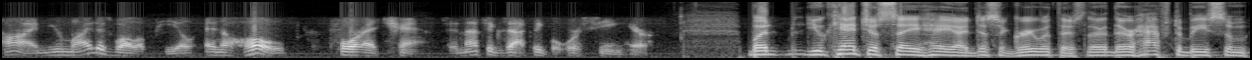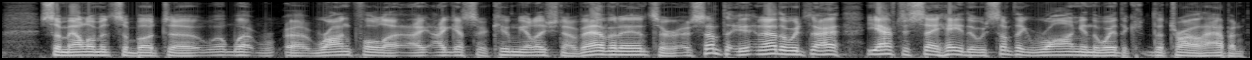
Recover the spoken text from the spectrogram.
time, you might as well appeal and hope for a chance. And that's exactly what we're seeing here. But you can't just say, "Hey, I disagree with this." There, there have to be some some elements about uh, what uh, wrongful, uh, I, I, guess, accumulation of evidence or something. In other words, you have to say, "Hey, there was something wrong in the way the, the trial happened."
